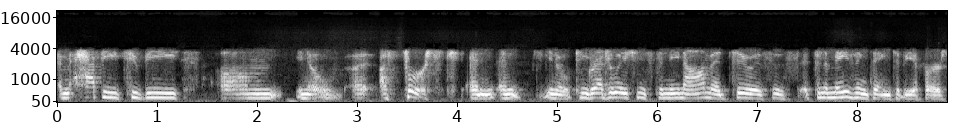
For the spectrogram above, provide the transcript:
am happy to be um, you know, a, a, first. And, and, you know, congratulations to Nina Ahmad, too. It's, it's, it's an amazing thing to be a first.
